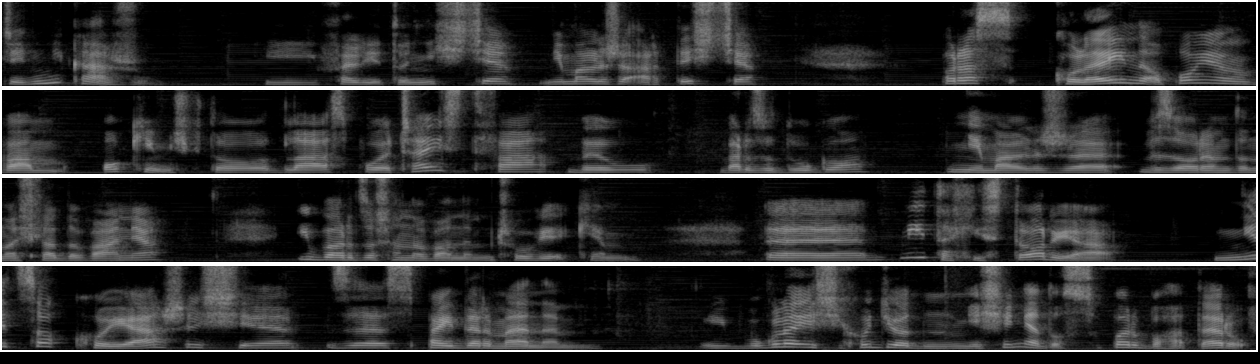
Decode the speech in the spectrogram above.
dziennikarzu i felietoniście, niemalże artyście, po raz kolejny opowiem Wam o kimś, kto dla społeczeństwa był bardzo długo, niemalże wzorem do naśladowania i bardzo szanowanym człowiekiem. E, I ta historia nieco kojarzy się ze Spider-Manem. I w ogóle, jeśli chodzi o odniesienia do superbohaterów,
